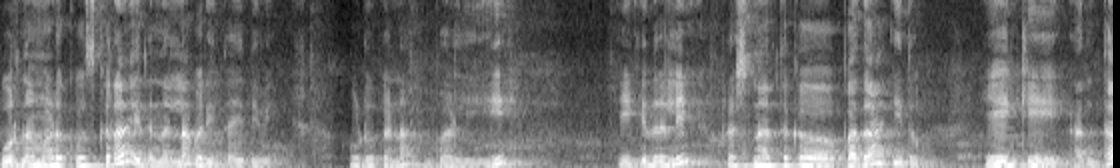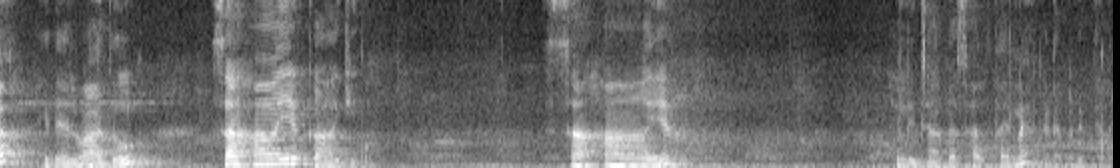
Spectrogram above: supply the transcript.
ಪೂರ್ಣ ಮಾಡೋಕ್ಕೋಸ್ಕರ ಇದನ್ನೆಲ್ಲ ಬರಿತಾ ಇದ್ದೀವಿ. ಹುಡುಗನ ಬಳಿ. ಈಗಿದ್ರಲ್ಲಿ ಪ್ರಶ್ನಾರ್ಥಕ ಪದ ಇದು. ಏಕೆ ಅಂತ ಇದೆ ಅಲ್ವಾ? ಅದು ಸಹಾಯಕ್ಕಾಗಿ. ಸಹಾಯ. ಇಲ್ಲಿ ಜಾಗ ಸಾಲ್ತಾ ಇಲ್ಲ ಈ ಕಡೆ ಬರೀತೇನೆ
